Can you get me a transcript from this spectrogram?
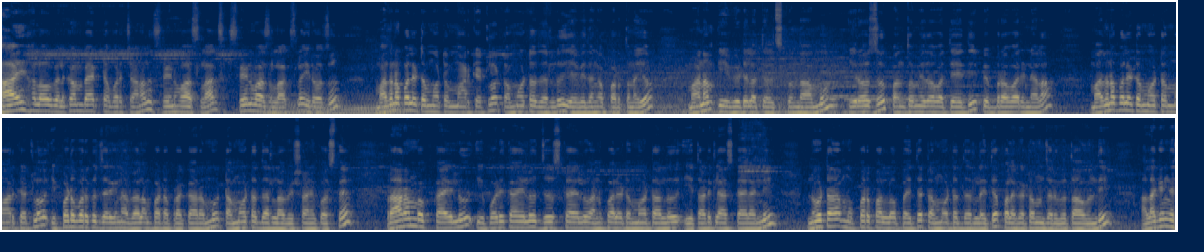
Hi hello welcome back to our channel Srinivas logs. Srinivas లాగ్స్లో ఈరోజు మదనపల్లి టమోటో మార్కెట్లో టమోటో ధరలు ఏ విధంగా పడుతున్నాయో మనం ఈ వీడియోలో తెలుసుకుందాము. ఈరోజు పంతొమ్మిదవ తేదీ ఫిబ్రవరి నెల. మదనపల్లి టమోటో మార్కెట్లో ఇప్పటి వరకు జరిగిన వేలంపాట ప్రకారము టమోటా ధరల విషయానికి వస్తే ప్రారంభ కాయలు ఈ పొడికాయలు జ్యూస్ కాయలు అనుకోలే టమోటాలు ఈ థర్డ్ క్లాస్ కాయలన్నీ నూట ముప్పై రూపాయల లోపు అయితే టమోటా ధరలు అయితే పలకటం జరుగుతూ ఉంది. అలాగే ఇంకా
